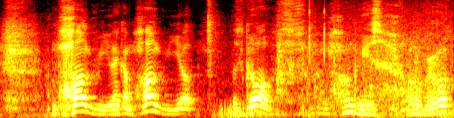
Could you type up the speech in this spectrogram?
I'm hungry. Like I'm hungry, yo. Let's go. I'm hungry as hell, bro.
